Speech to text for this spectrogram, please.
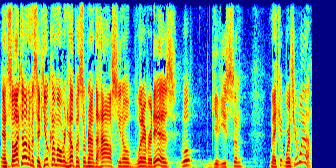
And so I told them, I said, if you'll come over and help us around the house, you know, whatever it is, we'll give you some, make it worth your while.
